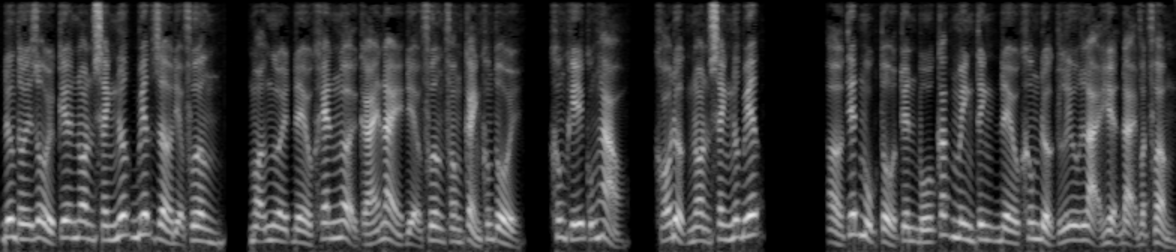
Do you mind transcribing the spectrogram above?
Đương tới rồi kia non xanh nước biết giờ địa phương, mọi người đều khen ngợi cái này địa phương phong cảnh không tồi, không khí cũng hảo, khó được non xanh nước biếc. Ở tiết mục tổ tuyên bố các minh tinh đều không được lưu lại hiện đại vật phẩm,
